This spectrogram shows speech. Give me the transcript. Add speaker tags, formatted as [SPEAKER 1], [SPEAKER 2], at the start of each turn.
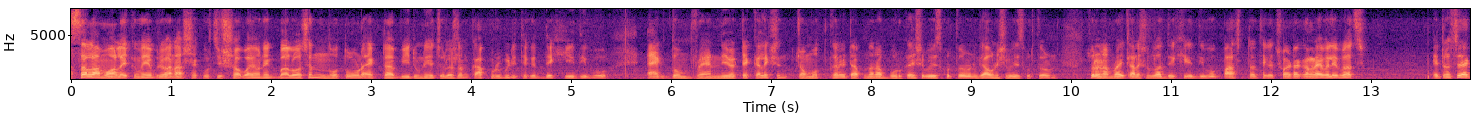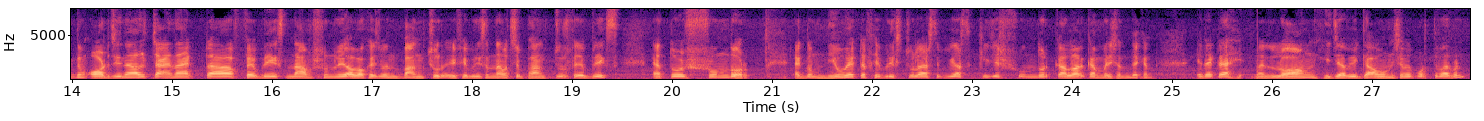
[SPEAKER 1] আসসালামু আলাইকুম এভরিওয়ান, আশা করছি সবাই অনেক ভালো আছেন। নতুন একটা ভিডিও নিয়ে চলে আসলাম কাপড় বিড়ি থেকে। দেখিয়ে দিব একদম ব্র্যান্ড নিউ একটা কালেকশন চমৎকার। এটা আপনারা বোরকা হিসেবে ইউজ করতে পারবেন গাউন হিসেবে ইউজ করতে পারবেন। চলুন, আমরা এই কালেকশনগুলো দেখিয়ে দিব। পাঁচটা থেকে ছয়টা কালার অ্যাভেলেবেল আছে। এটা হচ্ছে একদম অরিজিনাল চায়না একটা ফেব্রিক্স নাম শুনলে অবাক হয়ে যাবেন, বাংচুর। এই ফেব্রিক্সের নাম হচ্ছে বাংচুর ফেব্রিক্স এত সুন্দর, একদম নিউ একটা ফেব্রিক্স চলে আসছে বিয়ার্স কি যে সুন্দর কালার কম্বিনেশন দেখেন। এটা একটা মানে লং হিজাবি গাউন হিসেবে পড়তে পারবেন।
